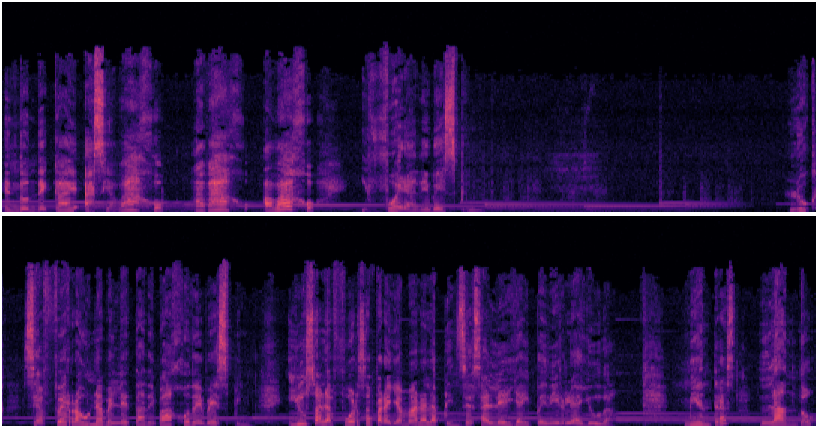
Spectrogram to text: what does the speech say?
en donde cae hacia abajo, abajo, abajo y fuera de Bespin. Luke se aferra a una veleta debajo de Bespin y usa la fuerza para llamar a la princesa Leia y pedirle ayuda. Mientras, Lando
